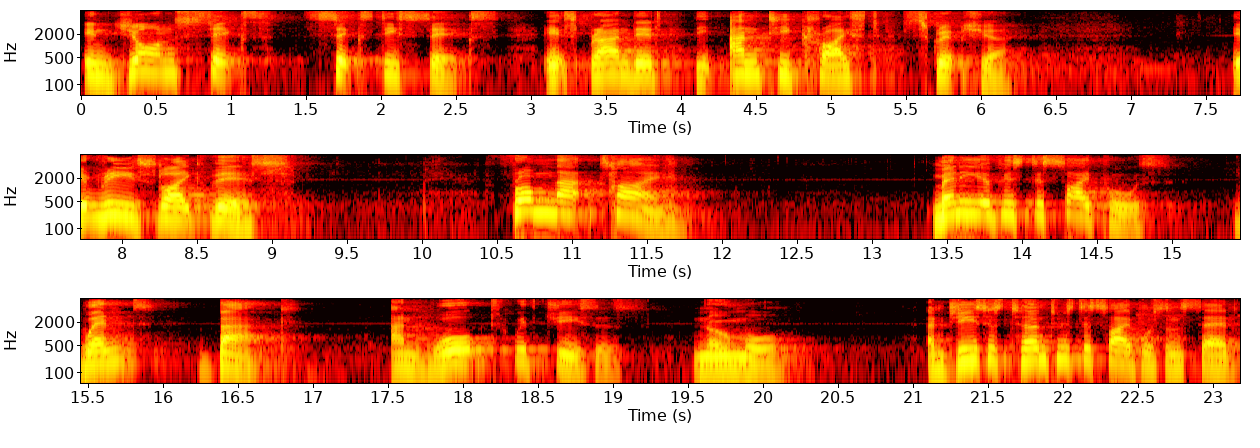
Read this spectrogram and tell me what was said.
In John 6 66, it's branded the Antichrist scripture. It reads like this From that time, many of his disciples went back and walked with Jesus no more. And Jesus turned to his disciples and said,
